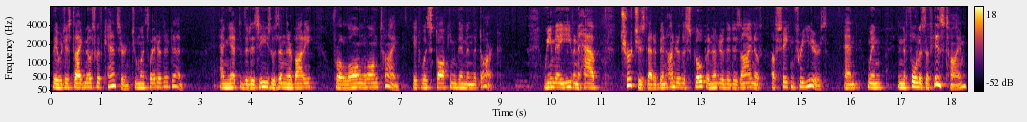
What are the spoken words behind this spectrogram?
They were just diagnosed with cancer, and two months later they're dead and yet the disease was in their body for a long, long time. It was stalking them in the dark. We may even have churches that have been under the scope and under the design of, of Satan for years. And when, in the fullness of his time,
